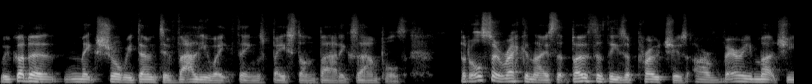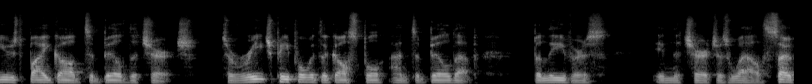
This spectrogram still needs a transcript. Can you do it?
we've got to make sure we don't evaluate things based on bad examples, but also recognize that both of these approaches are very much used by God to build the church, to reach people with the gospel and to build up believers in the church as well. So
